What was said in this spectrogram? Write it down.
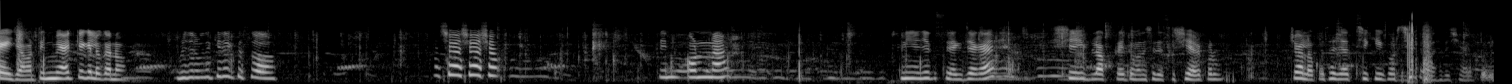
এই যে আমার তিন মেয়ে আটকে গেলো কেন? ব্রিজের মধ্যে কি দেখতেছো? আসো আসো আসো। তিন কন্যা নিয়ে যেতেছি এক জায়গায়। সেই ব্লগটাই তোমাদের সাথে শেয়ার করব। চলো কোথায় যাচ্ছি কি করছি তোমার সাথে শেয়ার করি।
